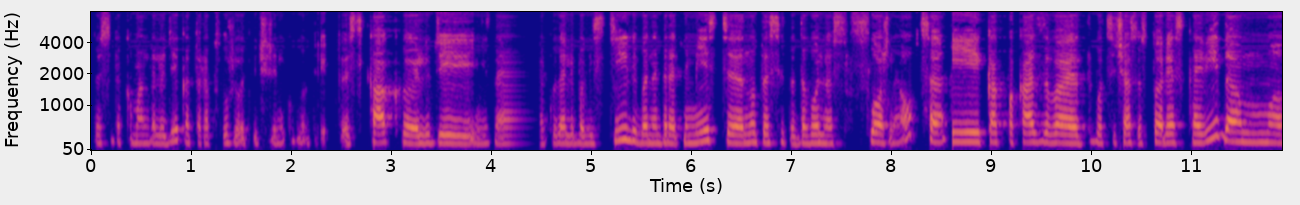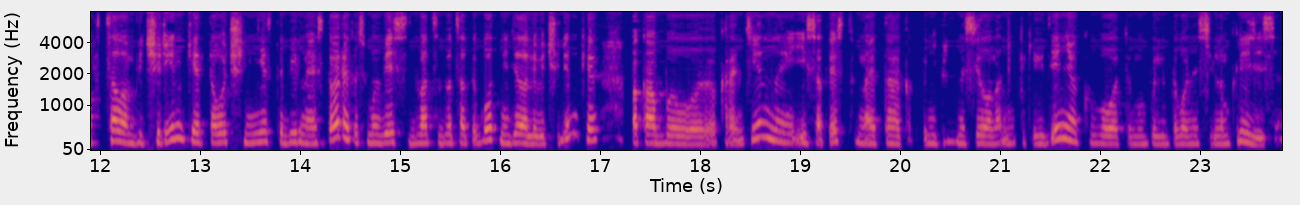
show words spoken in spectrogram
То есть это команда людей, которые обслуживают вечеринку внутри. То есть как людей, не знаю, куда-либо вести, либо набирать на месте, ну, то есть это довольно сложная опция. И как показывает вот сейчас история с ковидом, в целом вечеринки это очень нестабильная история, то есть мы весь 2020 год не делали вечеринки, пока был карантин, и, соответственно, это как бы не приносило нам никаких денег, вот, и мы были в довольно сильном кризисе.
